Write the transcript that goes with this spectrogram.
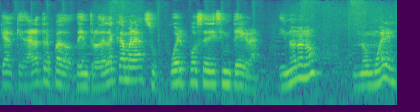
que al quedar atrapado dentro de la cámara, su cuerpo se desintegra. Y no, no, no, no muere.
